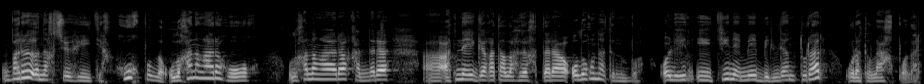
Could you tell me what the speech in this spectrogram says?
бары ынах сүүһиитих хуох булла улахан аңара хуох улахан аңара ханнара атын эйгэга талахыахтара ологун атын бу. Олихин иитиин эме биллен турар уратылаах болар.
